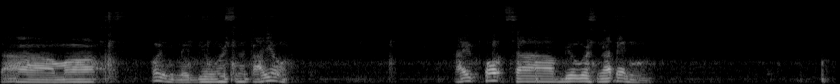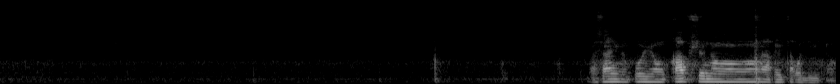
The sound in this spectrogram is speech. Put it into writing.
Sa mga... Uy, may viewers na tayo. Hi po sa viewers natin. Basahin ko po yung caption ng nakita ko dito.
